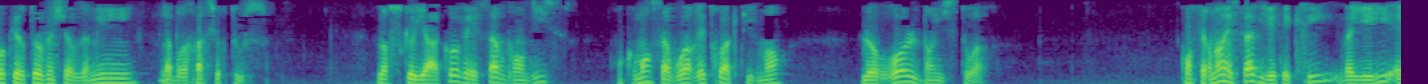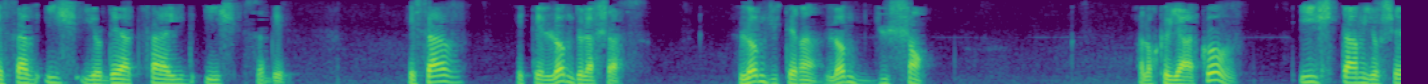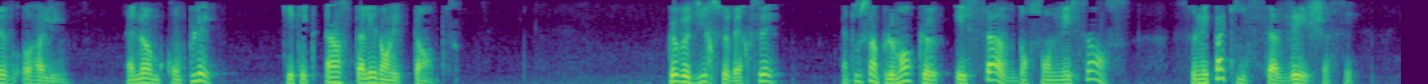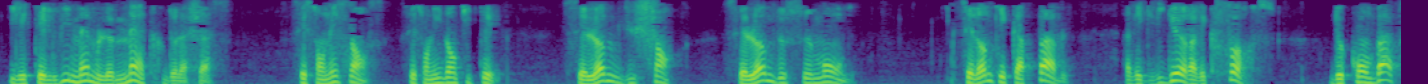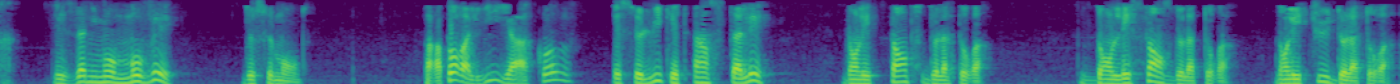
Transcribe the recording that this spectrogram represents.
Boker Tov, mes chers amis, la bracha sur tous. Lorsque Yaakov et Esav grandissent, on commence à voir rétroactivement leur rôle dans l'histoire. Concernant Esav, il est écrit Vayehi Esav ish yodea tzaid ish sade. Esav était l'homme de la chasse, l'homme du terrain, l'homme du champ. Alors que Yaakov, ish tam yoshev ohalim, un homme complet qui était installé dans les tentes. Que veut dire ce verset? Ben, Tout simplement que Esav, dans son essence, ce n'est pas qu'il savait chasser, il était lui-même le maître de la chasse. C'est son essence, c'est son identité, c'est l'homme du champ, c'est l'homme de ce monde, c'est l'homme qui est capable, avec vigueur, avec force, de combattre les animaux mauvais de ce monde. Par rapport à lui, Yaakov est celui qui est installé dans les tentes de la Torah, dans l'essence de la Torah, dans l'étude de la Torah.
